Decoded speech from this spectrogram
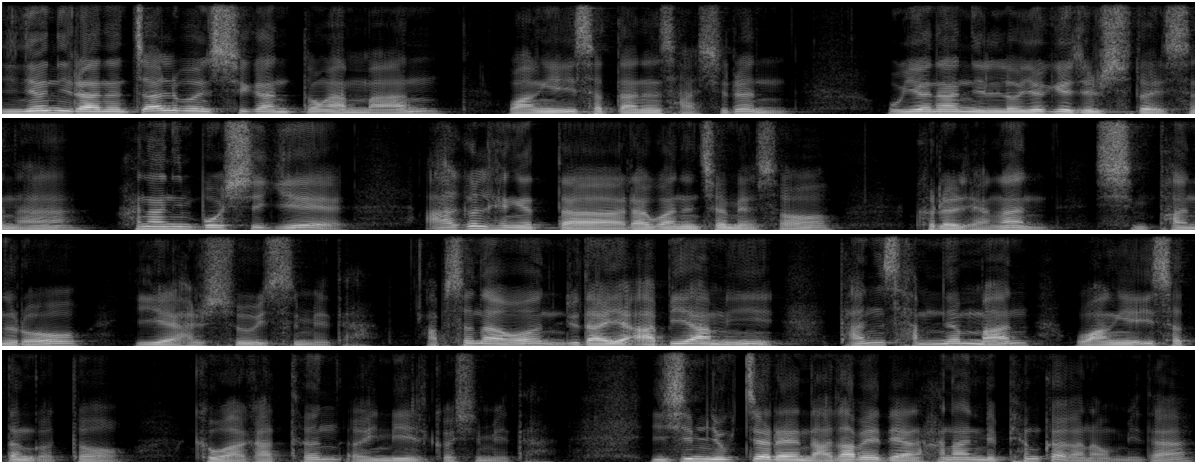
2년이라는 짧은 시간 동안만 왕이 있었다는 사실은 우연한 일로 여겨질 수도 있으나 하나님 보시기에 악을 행했다라고 하는 점에서 그를 향한 심판으로 이해할 수 있습니다. 앞서 나온 유다의 아비암이 단 3년만 왕에 있었던 것도 그와 같은 의미일 것입니다. 26절에 나답에 대한 하나님의 평가가 나옵니다.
